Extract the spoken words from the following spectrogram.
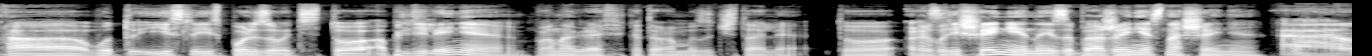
А вот если использовать то определение порнографии, которое мы зачитали, то разрешение на изображение сношения. А,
